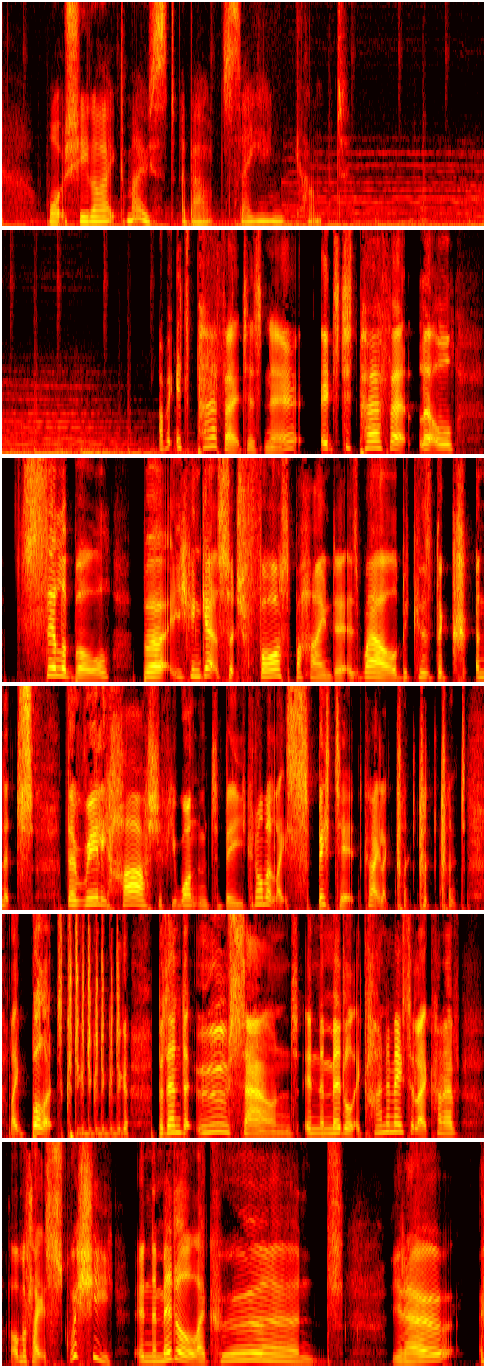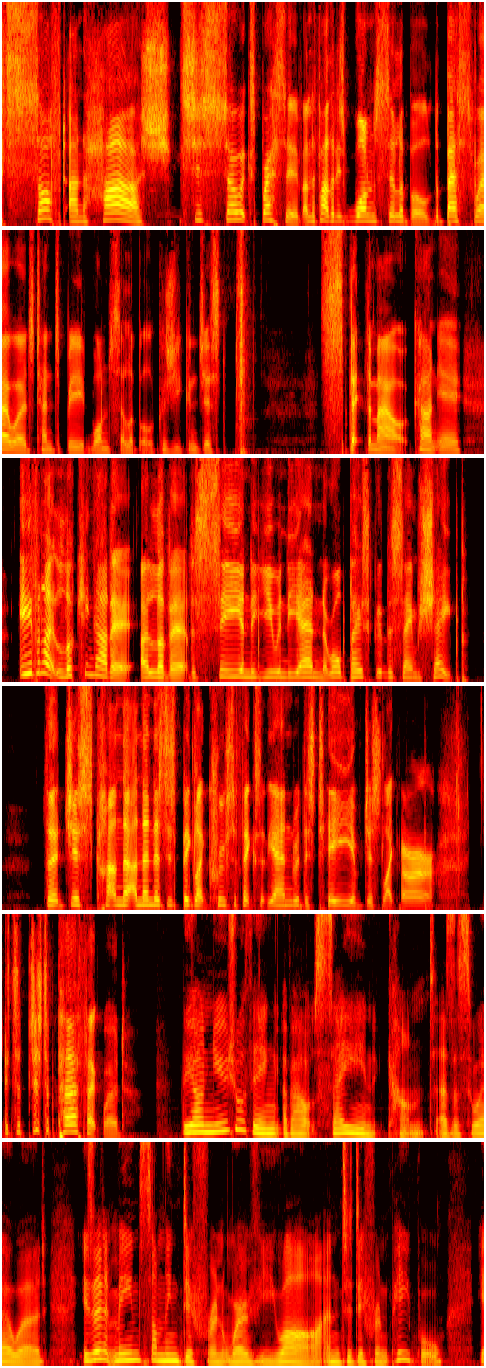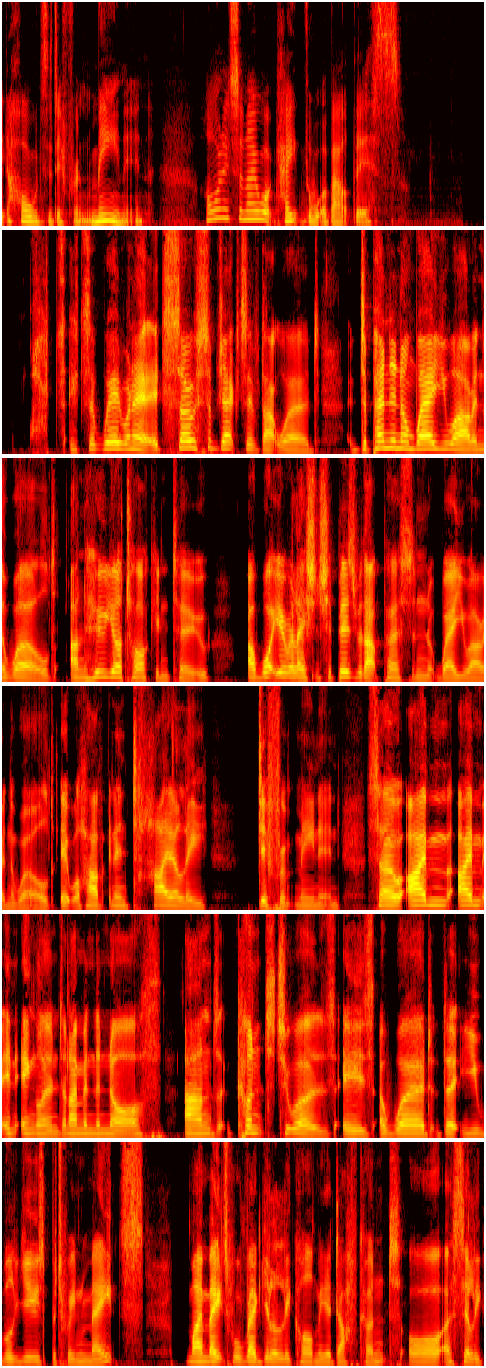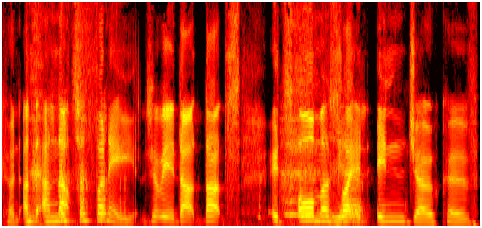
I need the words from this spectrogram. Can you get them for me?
what she liked most about saying cunt. I mean, it's perfect, isn't it? It's just perfect little syllable, but you can get such force behind it as well because the and the they're really harsh if you want them to be. You can almost like spit it, kind of like like bullets. But then the ooh sound in the middle, it kind of makes it like kind of almost like squishy in the middle, like cunt, you know. It's soft and harsh. It's just so expressive, and the fact that it's one syllable. The best swear words tend to be one syllable because you can just spit them out, can't you? Even like looking at it, I love it. The C and the U and the N are all basically the same shape. That just kind of, and then there's this big like crucifix at the end with this T of just like, Urgh. it's a, just a perfect word. The unusual thing about saying cunt as a swear word is that it means something different wherever you are and to different people. It holds a different meaning. I wanted to know what Kate thought about this. Oh, it's, it's a weird one. It? It's so subjective that word, depending on where you are in the world and who you're talking to, and what your relationship is with that person where you are in the world. It will have an entirely different meaning. So I'm I'm in England and I'm in the north, and cunt to us is a word that you will use between mates. My mates will regularly call me a daft cunt or a silly cunt, and and that's funny. Do you know I mean that that's it's almost like an in joke of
